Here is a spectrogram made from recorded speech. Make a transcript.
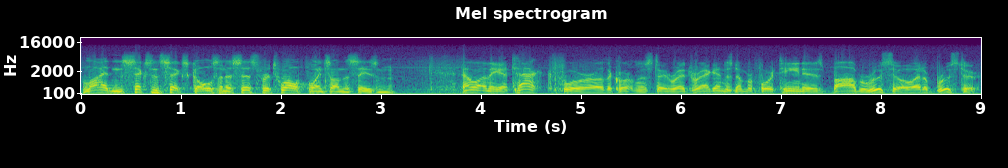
Leiden, 6 and 6 goals and assists for 12 points on the season. Now on the attack for uh, the Cortland State Red Dragons, number 14 is Bob Russo out of Brewster.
